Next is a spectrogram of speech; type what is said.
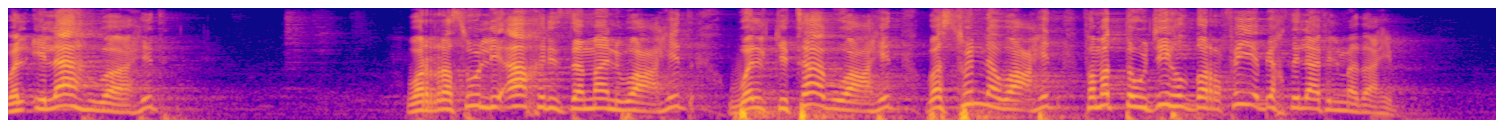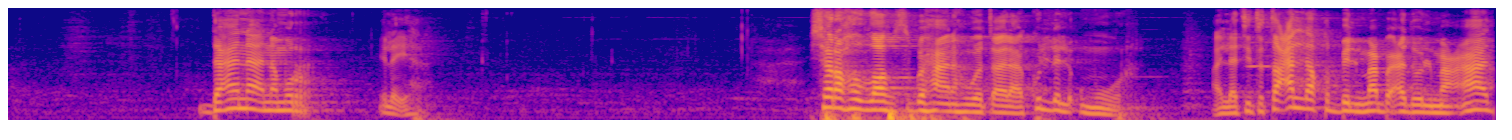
والإله واحد والرسول لآخر الزمان واحد والكتاب واحد والسنة واحد فما التوجيه الظرفي باختلاف المذاهب. دعنا نمر إليها. شرح الله سبحانه وتعالى كل الأمور التي تتعلق بالمبعد والمعاد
